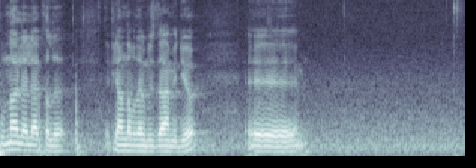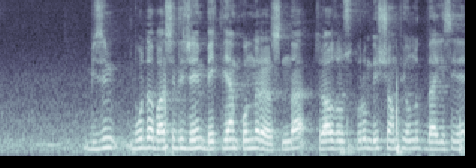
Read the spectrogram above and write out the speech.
Bunlarla alakalı planlamalarımız devam ediyor. Bizim burada bahsedeceğim bekleyen konular arasında Trabzonspor'un bir şampiyonluk belgesiyle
